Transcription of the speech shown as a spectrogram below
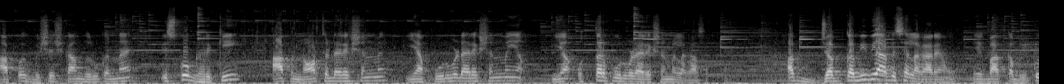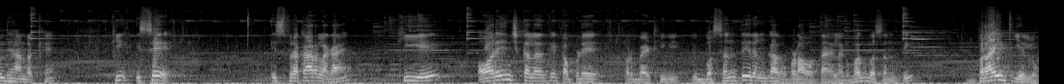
आपको एक विशेष काम ज़रूर करना है। इसको घर की आप नॉर्थ डायरेक्शन में या पूर्व डायरेक्शन में या या उत्तर पूर्व डायरेक्शन में लगा सकते हैं। अब जब कभी भी आप इसे लगा रहे हों, एक बात का बिल्कुल ध्यान रखें कि इसे इस प्रकार लगाएँ कि ये ऑरेंज कलर के कपड़े पर बैठी हुई, जो बसंती रंग का कपड़ा होता है, लगभग बसंती ब्राइट येलो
